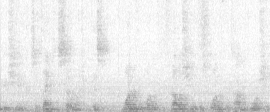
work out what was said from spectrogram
appreciate them. So thank you so much for this wonderful, wonderful fellowship, this wonderful time of worship.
